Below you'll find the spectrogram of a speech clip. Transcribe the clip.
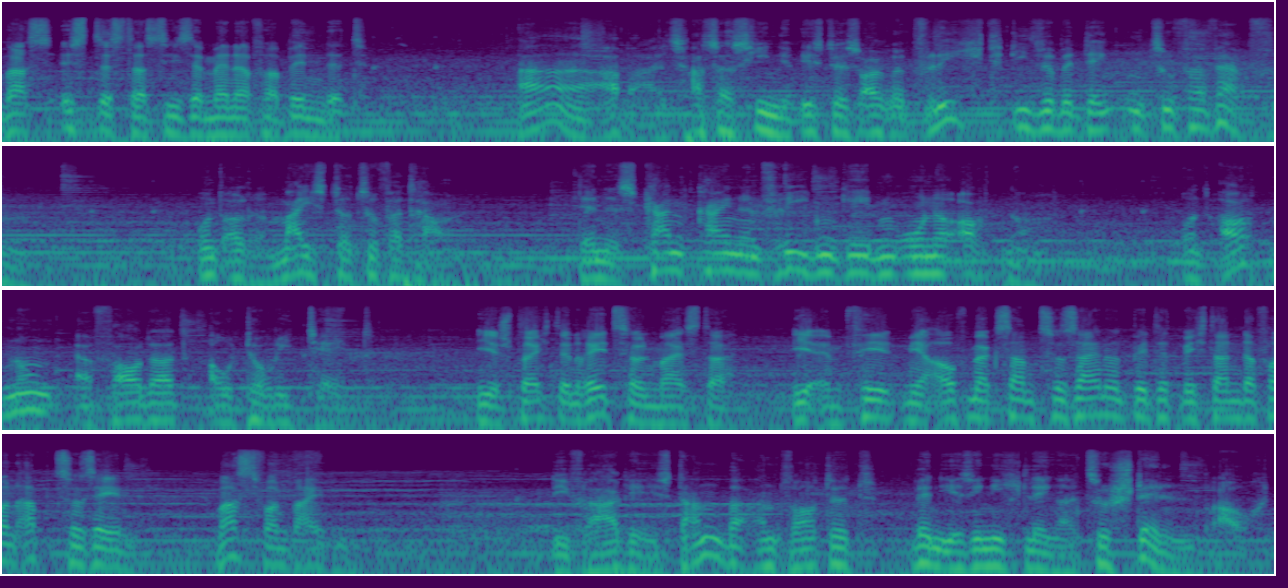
Was ist es, das diese Männer verbindet? Ah, aber als Assassine ist es eure Pflicht, diese Bedenken zu verwerfen und eurem Meister zu vertrauen. Denn es kann keinen Frieden geben ohne Ordnung. Und Ordnung erfordert Autorität. Ihr sprecht in Rätseln, Meister. Ihr empfehlt mir, aufmerksam zu sein und bittet mich dann davon abzusehen. Was von beiden? Die Frage ist dann beantwortet, wenn ihr sie nicht länger zu stellen braucht.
